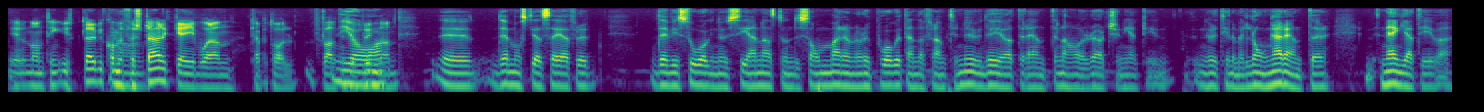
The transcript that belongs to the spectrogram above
är det någonting ytterligare vi kommer ja. förstärka i vår kapitalförvaltningsuppbyggnad? Ja, det, det måste jag säga. för det vi såg nu senast under sommaren och det har pågått ända fram till nu det är att räntorna har rört sig ner till, nu är det till och med långa räntor, negativa.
